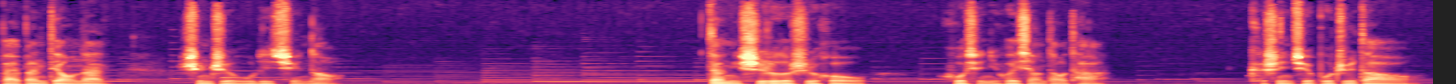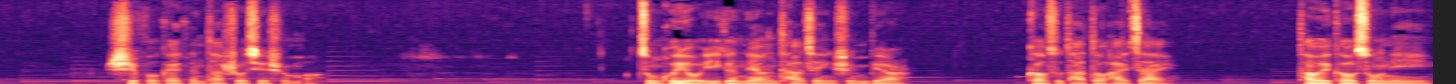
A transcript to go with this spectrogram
百般刁难，甚至无理取闹。当你失落的时候，或许你会想到他，可是你却不知道是否该跟他说些什么。总会有一个那样他在你身边，告诉他都还在，他会告诉你。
